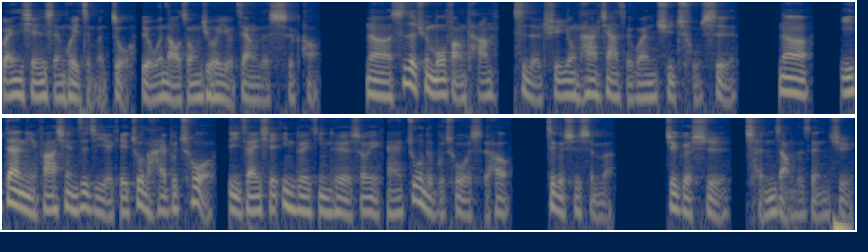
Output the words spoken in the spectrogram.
关先生会怎么做？对我脑中就会有这样的思考。那试着去模仿他，试着去用他价值观去处事。那一旦你发现自己也可以做的还不错，自己在一些应对进退的时候也还做的不错的时候，这个是什么？这个是成长的证据。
